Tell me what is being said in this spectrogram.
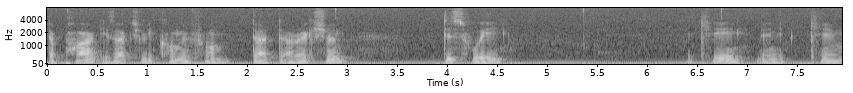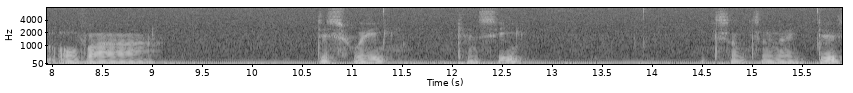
the part is actually coming from that direction this way. Okay. Then it came over this way. You can see something like this.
